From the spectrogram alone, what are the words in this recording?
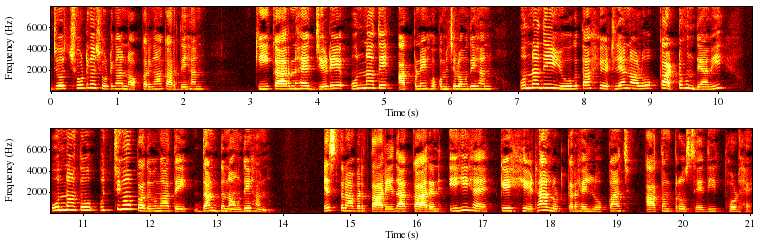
ਜੋ ਛੋਟੀਆਂ-ਛੋਟੀਆਂ ਨੌਕਰੀਆਂ ਕਰਦੇ ਹਨ। ਕੀ ਕਾਰਨ ਹੈ ਜਿਹੜੇ ਉਹਨਾਂ ਤੇ ਆਪਣੇ ਹੁਕਮ ਚਲਾਉਂਦੇ ਹਨ? ਉਹਨਾਂ ਦੀ ਯੋਗਤਾ ਹੇਠਲਿਆਂ ਨਾਲੋਂ ਘੱਟ ਹੁੰਦਿਆਂ ਵੀ ਉਹਨਾਂ ਤੋਂ ਉੱਚੀਆਂ ਪਦਵੀਆਂ ਤੇ ਦੰਡ ਦਨਾਉਂਦੇ ਹਨ। ਇਸ ਤਰ੍ਹਾਂ ਵਰਤਾਰੇ ਦਾ ਕਾਰਨ ਇਹੀ ਹੈ ਕਿ ਹੇਠਾਂ ਲੁਟਕ ਰਹੇ ਲੋਕਾਂ 'ਚ ਆਤਮ ਭਰੋਸੇ ਦੀ ਥੁੜ ਹੈ।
